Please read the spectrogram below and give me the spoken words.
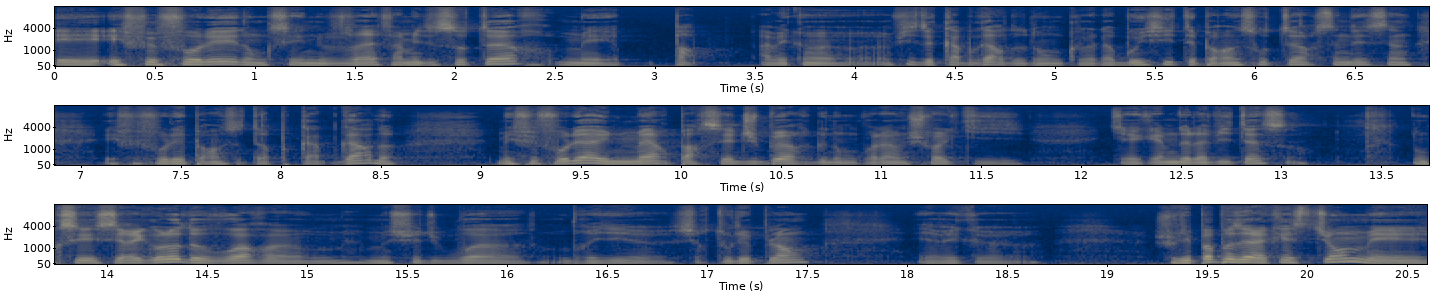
Et, Feu Follet, donc c'est une vraie famille de sauteurs, mais avec un, fils de Cap-Garde. Donc euh, la Boétie était par un sauteur Saint-Dessin et Feu Follet par un sauteur Cap-Garde. Mais Feu Follet a une mère par Sageberg, donc voilà, un cheval qui, qui a quand même de la vitesse. Donc c'est rigolo de voir euh, Monsieur Dubois euh, briller euh, sur tous les plans. Et avec, je ne voulais pas poser la question, mais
